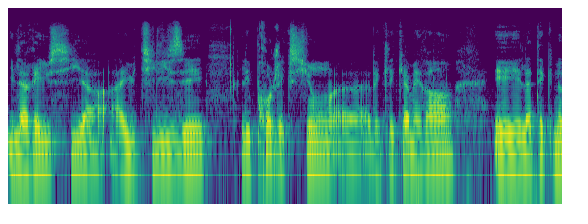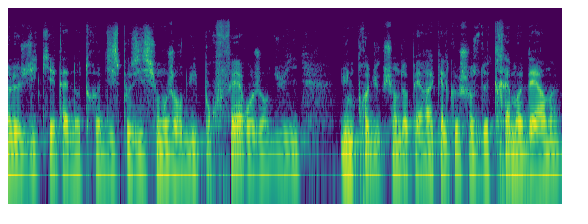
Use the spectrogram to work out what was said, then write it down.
il a réussi à utiliser les projections euh, avec les caméras et la technologie qui est à notre disposition aujourd'hui pour faire aujourd'hui une production d'opéra quelque chose de très moderne,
